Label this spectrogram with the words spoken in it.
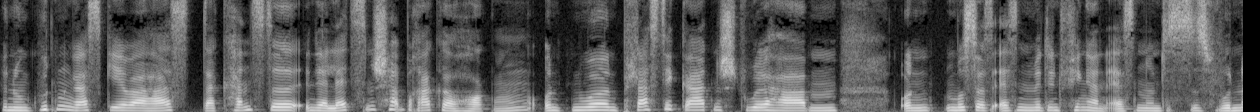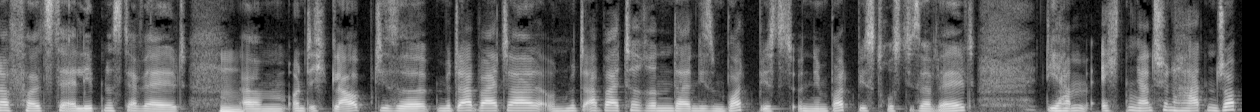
wenn du einen guten Gastgeber hast, da kannst du in der letzten Schabracke hocken und nur einen Plastikgartenstuhl haben und musst das Essen mit den Fingern essen und das ist das wundervollste Erlebnis der Welt. Ähm, und ich glaube, diese Mitarbeiter und Mitarbeiterinnen da in diesem Bordbist in den Bordbistros dieser Welt, die haben echt einen ganz schön harten Job,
